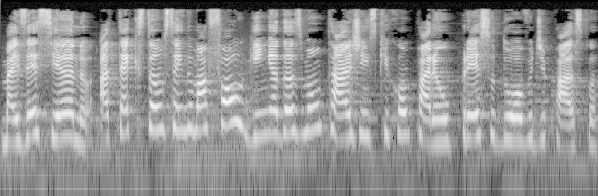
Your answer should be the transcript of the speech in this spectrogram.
Mas esse ano até que estão sendo uma folguinha das montagens que comparam o preço do ovo de Páscoa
